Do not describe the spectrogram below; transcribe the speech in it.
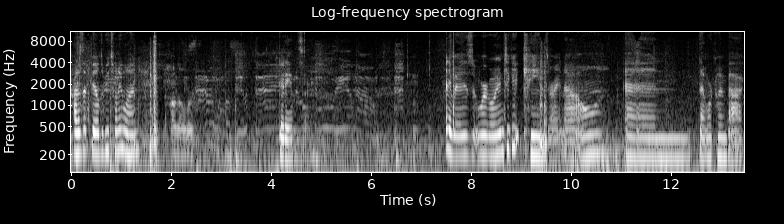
How does it feel to be 21? Hungover. Good answer. Anyways, we're going to get Cane's right now. And then we're coming back.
